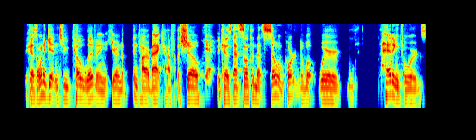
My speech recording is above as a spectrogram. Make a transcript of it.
Because I want to get into co living here in the entire back half of the show, Yeah. because that's something that's so important to what we're heading towards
